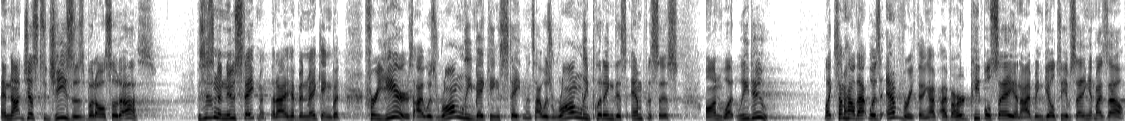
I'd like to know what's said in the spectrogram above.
and not just to Jesus, but also to us. This isn't a new statement that I have been making, but for years I was wrongly making statements. I was wrongly putting this emphasis on what we do. Like somehow that was everything. I've, I've heard people say, and I've been guilty of saying it myself,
